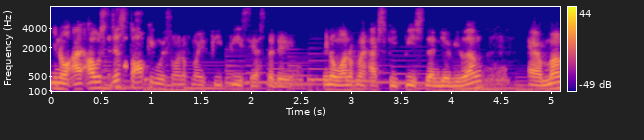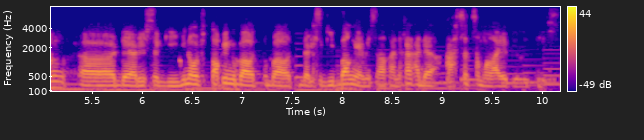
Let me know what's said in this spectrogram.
you know, I, I was just talking with one of my VPs yesterday, you know, one of my ex VPs dan dia bilang emang uh, dari segi, you know, talking about about dari segi bank ya misalkan kan ada aset sama liabilities.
